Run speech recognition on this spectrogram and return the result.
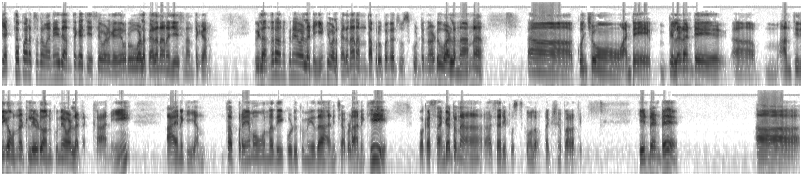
వ్యక్తపరచడం అనేది అంతగా చేసేవాడు కదా. ఎవరు వాళ్ళ పెదనాన్న చేసినంతగాను వీళ్ళందరూ అనుకునేవాళ్ళట ఏంటి వాళ్ళ పెదనాన్న అంత అపురూపంగా చూసుకుంటున్నాడు? వాళ్ళ నాన్న కొంచెం అంటే పిల్లడంటే అంత ఇదిగా ఉన్నట్లేడు అనుకునేవాళ్ళట కానీ ఆయనకి ఎంత ప్రేమ ఉన్నది కొడుకు మీద అని చెప్పడానికి ఒక సంఘటన రాశారు ఈ పుస్తకంలో లక్ష్మీపార్వతి. ఏంటంటే ఆ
